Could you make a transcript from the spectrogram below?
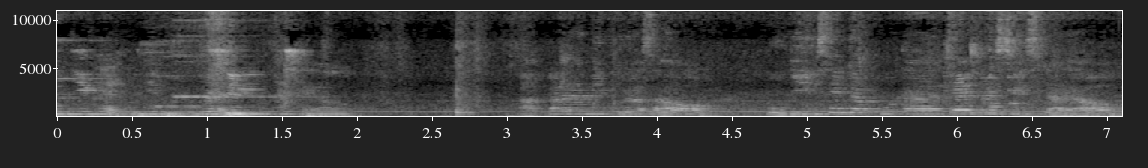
오니가님 스윙하세요. 앞바람이 불어서 공이 생각보다 짧을 수 있어요.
